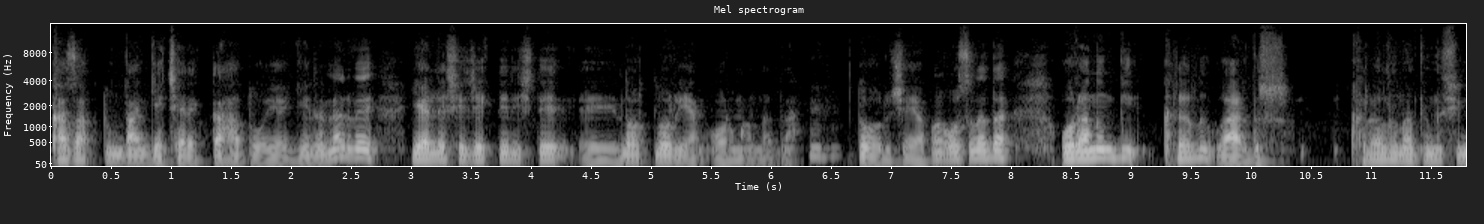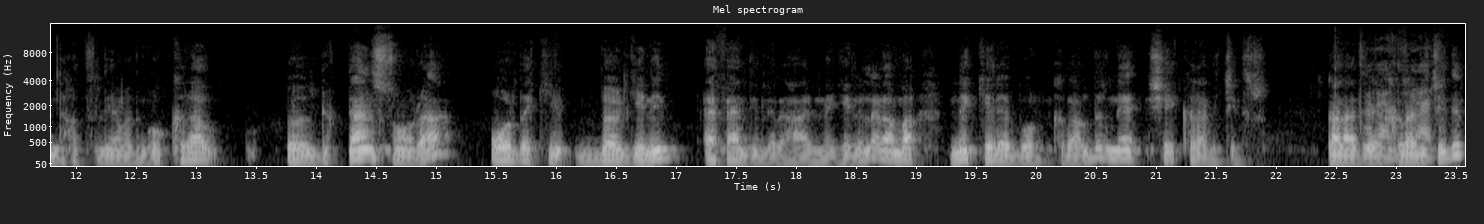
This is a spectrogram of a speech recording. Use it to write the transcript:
Kazatdum'dan geçerek daha doğuya gelirler ve yerleşecekleri işte e, Lord Lorien ormanlarına doğru şey yapar. O sırada oranın bir kralı vardır. Kralın adını şimdi hatırlayamadım. O kral öldükten sonra oradaki bölgenin efendileri haline gelirler ama ne Celeborn kraldır ne şey kraliçedir. Galadriel Galadriel. kraliçedir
